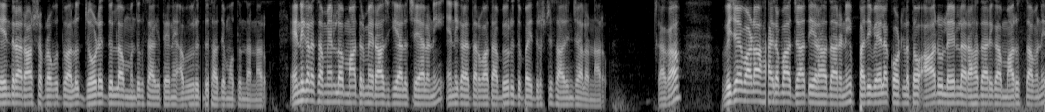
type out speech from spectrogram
కేంద్ర రాష్ట్ర ప్రభుత్వాలు జోడెద్దుల్లా ముందుకు సాగితేనే అభివృద్ధి సాధ్యమవుతుందన్నారు. ఎన్నికల సమయంలో మాత్రమే రాజకీయాలు చేయాలని ఎన్నికల తర్వాత అభివృద్ధిపై దృష్టి సారించాలన్నారు. కాగా విజయవాడ హైదరాబాద్ జాతీయ రహదారిని పదివేల కోట్లతో ఆరు లేన్ల రహదారిగా మారుస్తామని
